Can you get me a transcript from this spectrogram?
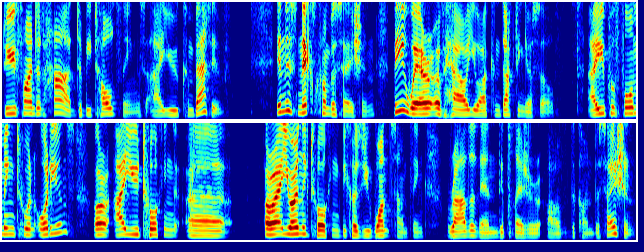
Do you find it hard to be told things? Are you combative? In this next conversation, be aware of how you are conducting yourself. Are you performing to an audience, or are you talking, uh, or are you only talking because you want something rather than the pleasure of the conversation?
